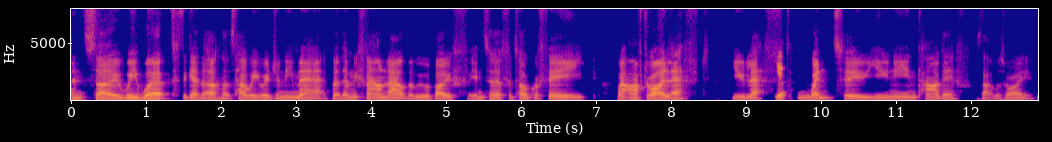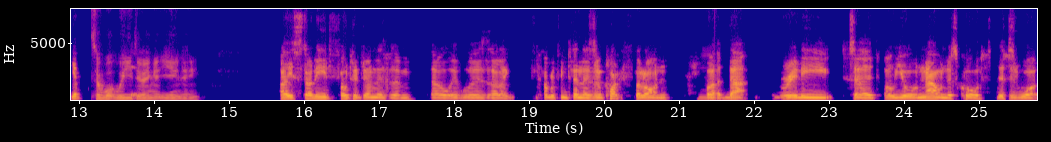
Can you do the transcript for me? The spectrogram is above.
And so we worked together. That's how we originally met. But then we found out that we were both into photography. Well, after I left, you left Yep. and went to uni in Cardiff. That was right. Yep. So what were you doing at uni? I studied photojournalism, so it was uh, like photography and journalism, quite full on. Hmm. But that really said, "Oh, you're now in this course. This is what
